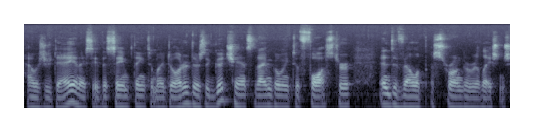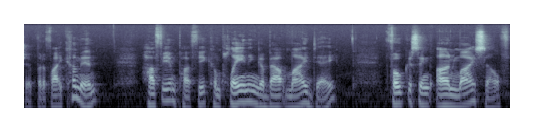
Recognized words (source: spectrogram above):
How was your day? And I say the same thing to my daughter. There's a good chance that I'm going to foster and develop a stronger relationship. But if I come in huffy and puffy, complaining about my day, focusing on myself,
